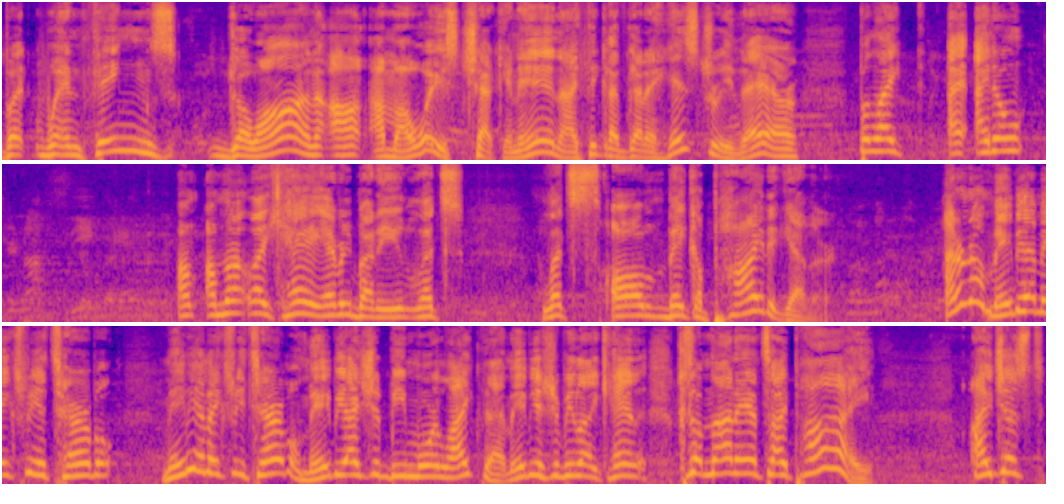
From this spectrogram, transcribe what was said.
But when things go on, I'm always checking in. I think I've got a history there. But like, I, I don't. I'm, I'm not like, hey, everybody, let's let's all make a pie together. I don't know. Maybe that makes me a terrible. Maybe that makes me terrible. Maybe I should be more like that. Maybe I should be like, because I'm not anti-pie. I just,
